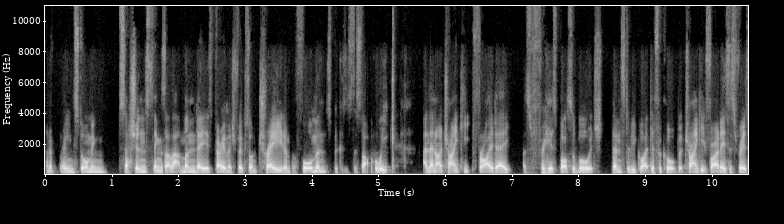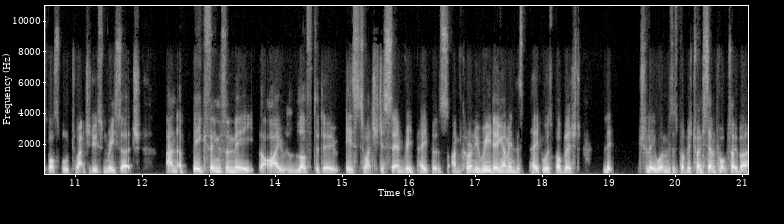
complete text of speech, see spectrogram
kind of brainstorming sessions, things like that. Monday is very much focused on trade and performance because it's the start of the week. And then I try and keep Friday as free as possible, which tends to be quite difficult, but try and keep Fridays as free as possible to actually do some research. And a big thing for me that I love to do is to actually just sit and read papers. I'm currently reading, I mean, this paper was published literally when this was published, 27th of October,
